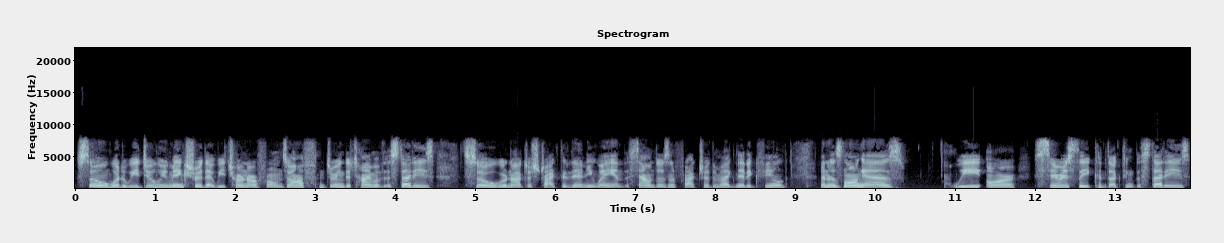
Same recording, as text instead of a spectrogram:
So, what do we do? We make sure that we turn our phones off during the time of the studies so we're not distracted in any way and the sound doesn't fracture the magnetic field. And as long as we are seriously conducting the studies,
